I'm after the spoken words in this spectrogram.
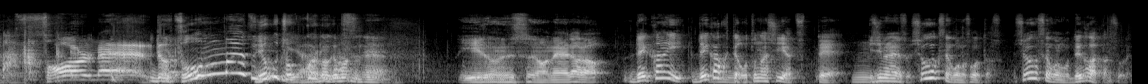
それ！でもそんなやつよくちょっかいかけますね。いるんですよね。だからでかいでかくておとなしいやつっていじめられるんですよ。小学生の頃もそうだったんです。小学生の頃もでかかったんですよ俺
